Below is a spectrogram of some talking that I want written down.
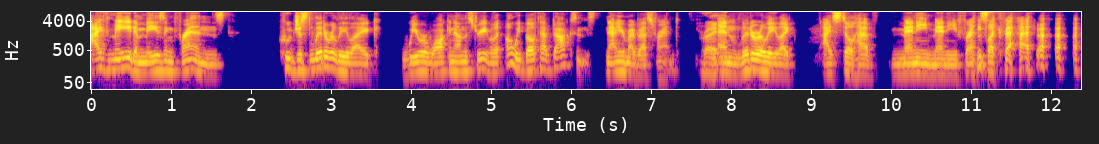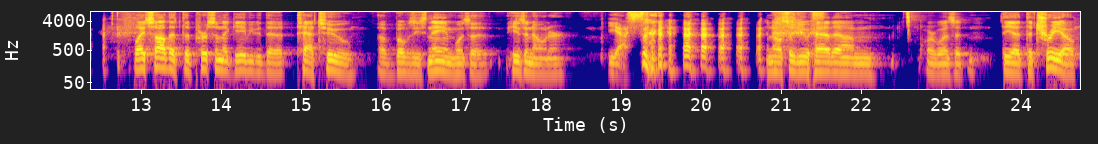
I've made amazing friends who just literally like we were walking down the street, we're like, oh, we both have dachshunds. Now you're my best friend. Right. And literally like I still have many, many friends like that. well, I saw that the person that gave you the tattoo of Bosie's name was a he's an owner. Yes. and also you had um or was it the uh, the trio,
